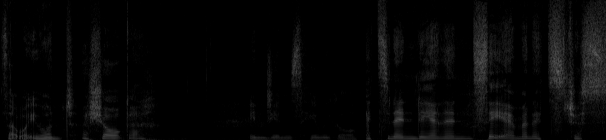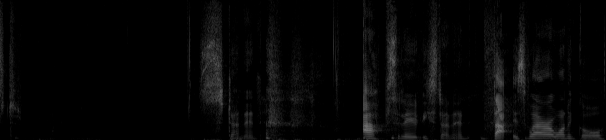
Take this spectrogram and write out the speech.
Is that what you want? a shoga. Indians, here we go. It's an Indian in Siam and it's just stunning. Absolutely stunning. That is where I want to go.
